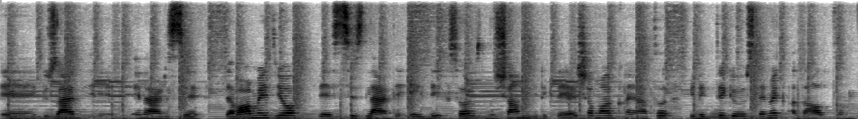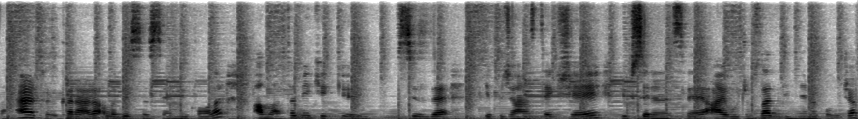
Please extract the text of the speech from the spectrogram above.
e, güzel e, enerjisi devam ediyor ve sizler de evlilik, söz, nişan, birlikte yaşamak, hayatı birlikte göğüslemek adı altında her türlü kararı alabilirsiniz sevgili kovalar. Ama tabii ki e, sizde yapacağınız tek şey yükseleniz ve ay burcunuzla dinlemek olacak.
